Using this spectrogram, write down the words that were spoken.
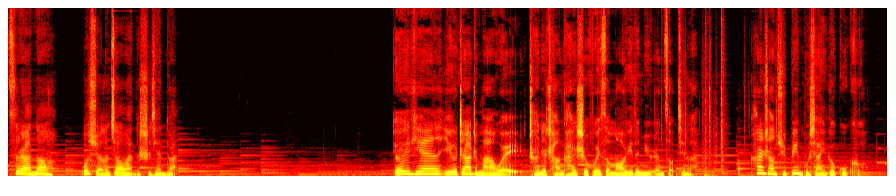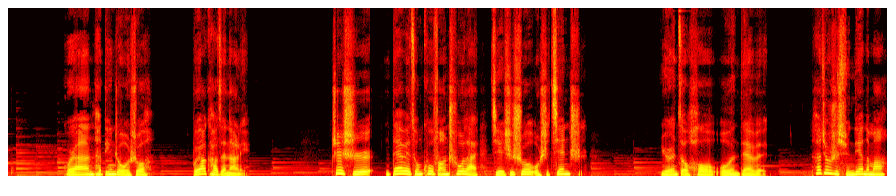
自然呢，我选了较晚的时间段。有一天，一个扎着马尾、穿着敞开式灰色毛衣的女人走进来，看上去并不像一个顾客。果然，她盯着我说：“不要靠在那里。”这时，David 从库房出来，解释说我是兼职。女人走后，我问 David：“ 他就是巡店的吗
